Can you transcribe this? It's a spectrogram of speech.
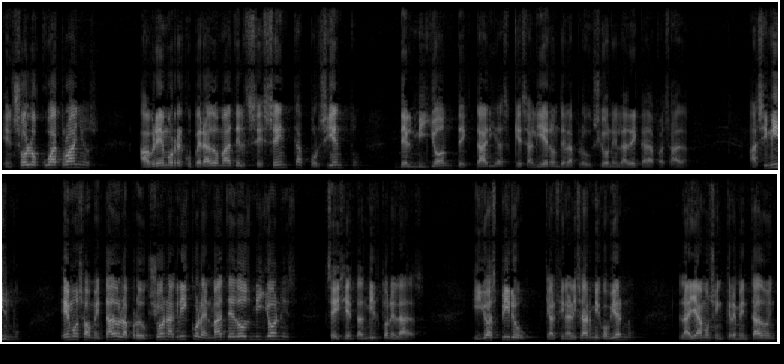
En solo cuatro años habremos recuperado más del 60% del millón de hectáreas que salieron de la producción en la década pasada. Asimismo, hemos aumentado la producción agrícola en más de 2.600.000 toneladas y yo aspiro que al finalizar mi gobierno la hayamos incrementado en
